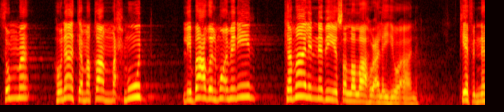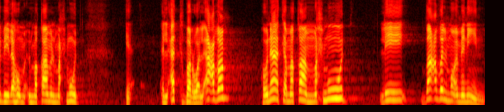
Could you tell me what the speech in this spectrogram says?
ثم هناك مقام محمود لبعض المؤمنين كما للنبي صلى الله عليه وآله. كيف النبي له المقام المحمود؟ الأكبر والأعظم هناك مقام محمود لبعض المؤمنين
